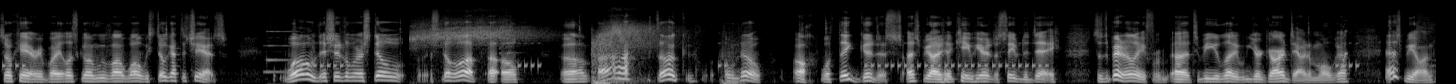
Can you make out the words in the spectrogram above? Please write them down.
So, okay, everybody, let's go and move on. Well, we still got the chance. Whoa, this Chandelier is still, still up. Uh-oh. Um, ah, thug. Oh, no. Oh, well, thank goodness. Espeon came here to save the day. So it's a bit early for uh, to be letting your guard down, Emolga. Espeon,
